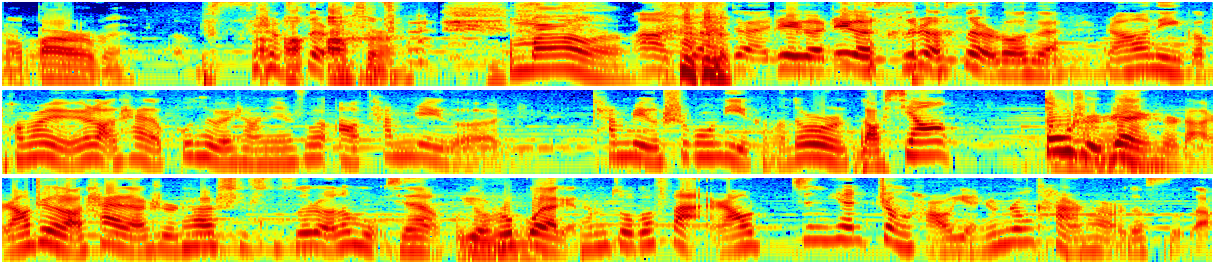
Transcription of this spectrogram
老伴儿呗，四十四十啊啊，是他 妈妈，啊，对对，这个这个死者四十多岁，然后那个旁边有一个老太太哭特别伤心，说哦，他们这个他们这个施工地可能都是老乡，都是认识的。然后这个老太太是他是死者的母亲，有时候过来给他们做个饭。然后今天正好眼睁睁看着他儿子死的，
